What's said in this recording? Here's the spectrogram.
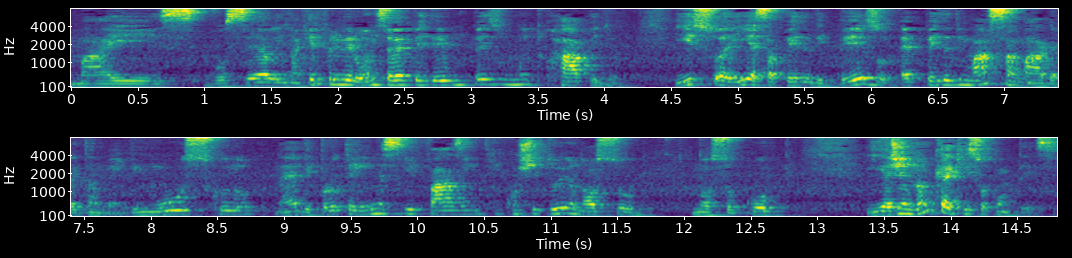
mas você ali naquele primeiro ano você vai perder um peso muito rápido. Isso aí, essa perda de peso, é perda de massa magra também, de músculo, né, de proteínas que fazem, que constituem o nosso, nosso corpo. E a gente não quer que isso aconteça.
